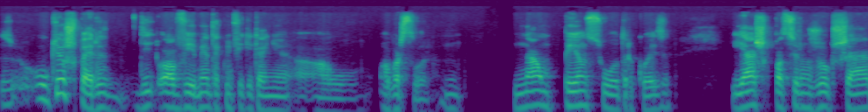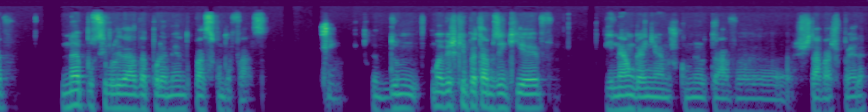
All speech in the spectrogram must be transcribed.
o que eu espero, obviamente, é que o Benfica ganhe ao, ao Barcelona. Não penso outra coisa e acho que pode ser um jogo-chave na possibilidade de apuramento para a segunda fase. Sim. De, uma vez que empatámos em Kiev e não ganhamos como eu estava, estava à espera,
